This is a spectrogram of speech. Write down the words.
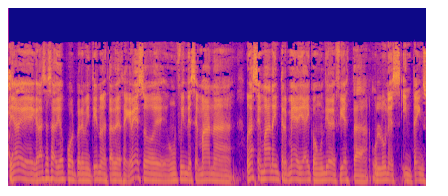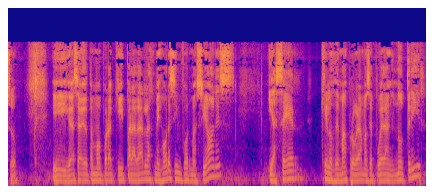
Señores, gracias a Dios por permitirnos estar de regreso, eh, un fin de semana, una semana intermedia y con un día de fiesta, un lunes intenso. Y gracias a Dios estamos por aquí para dar las mejores informaciones y hacer que los demás programas se puedan nutrir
